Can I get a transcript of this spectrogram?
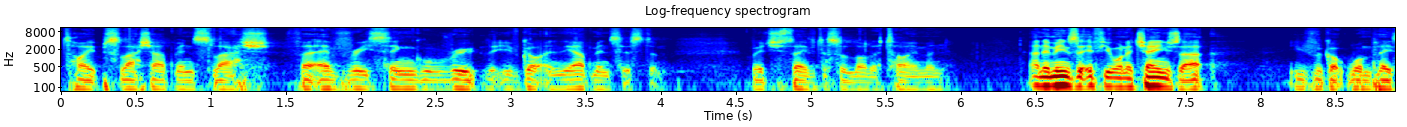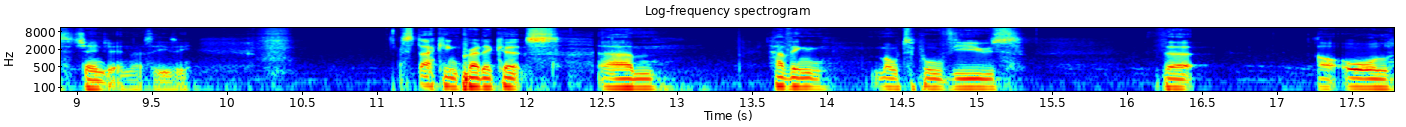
type slash admin slash for every single route that you've got in the admin system, which saved us a lot of time. And, and it means that if you want to change that, you've got one place to change it, and that's easy stacking predicates, um, having multiple views that are all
